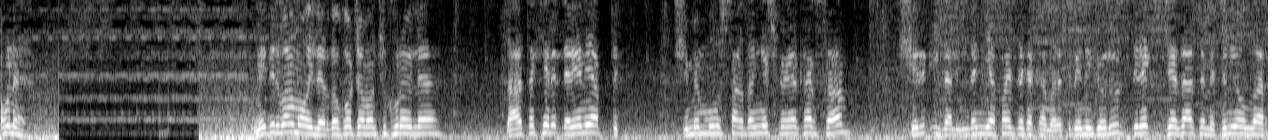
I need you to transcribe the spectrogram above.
O ne? Nedir var mı o ileride o kocaman çukur öyle? Daha tekerletleri yeni yaptık. Şimdi bunu sağdan geçmeye kalkarsam şerit ihlalinden yapay zeka kamerası beni görür direkt ceza semesini yollar.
